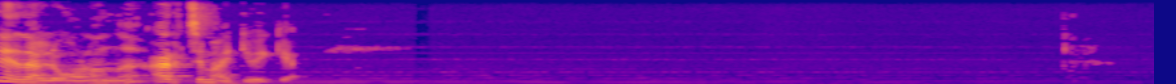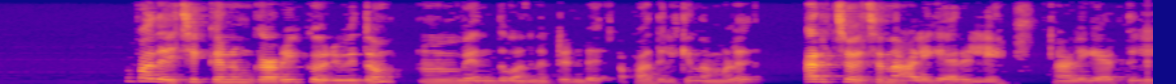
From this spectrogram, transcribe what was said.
ഇനി നല്ലോണം ഒന്ന് അരച്ച് മാറ്റി വെക്കാം. അപ്പോൾ അതേ ചിക്കനും കറിയൊക്കെ ഒരുവിധം വെന്ത് വന്നിട്ടുണ്ട്. അപ്പോൾ അതിലേക്ക് നമ്മൾ അരച്ച് വെച്ച നാളികേരല്ലേ? നാളികേരത്തിൽ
